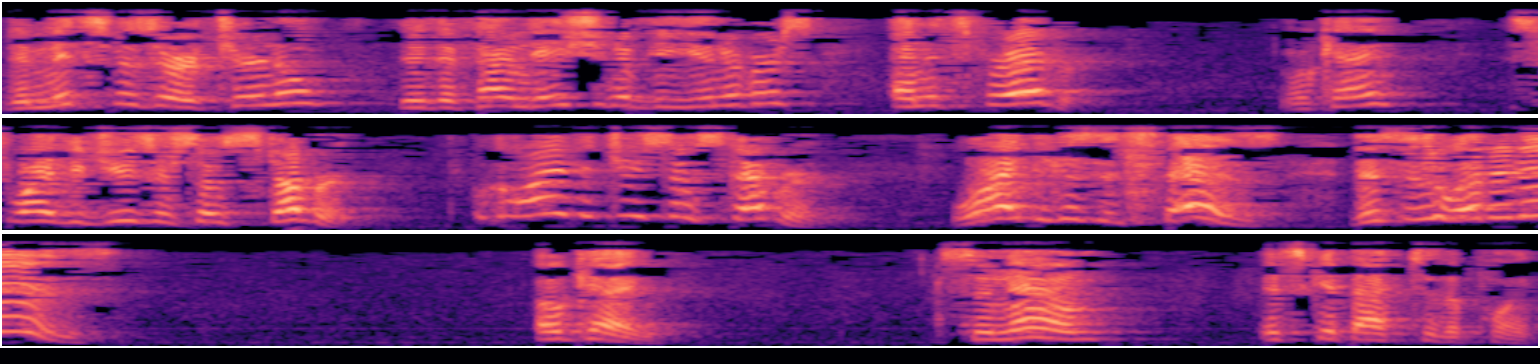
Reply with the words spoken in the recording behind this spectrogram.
The mitzvahs are eternal, they're the foundation of the universe, and it's forever. Okay? This is why the Jews are so stubborn. Why are the Jews so stubborn? Why? Because it says this is what it is. Okay. So now, let's get back to the point.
